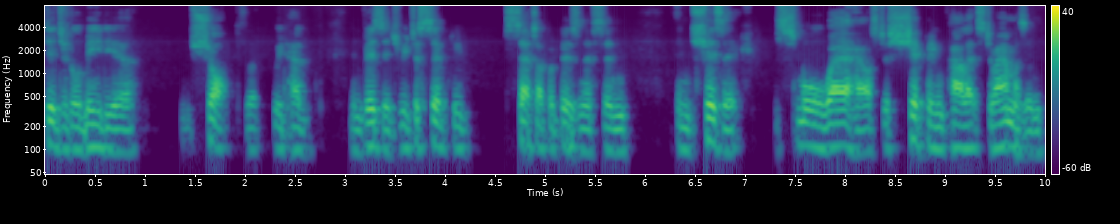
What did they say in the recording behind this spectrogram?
digital media shop that we'd had envisaged, we just simply set up a business in in Chiswick, small warehouse, just shipping pallets to Amazon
